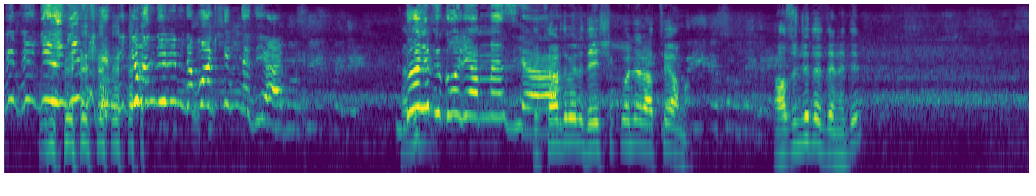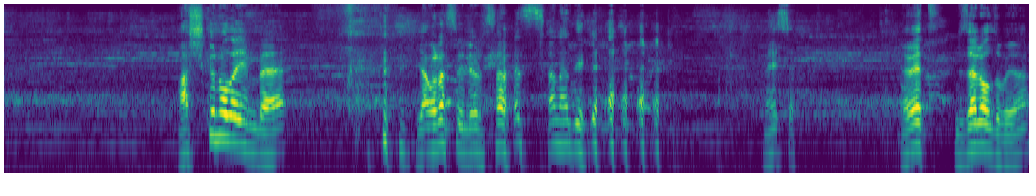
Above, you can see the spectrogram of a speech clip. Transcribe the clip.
bir, bir, bir, bir göndereyim de bakayım dedi yani. Böyle bir gol yenmez ya. Icardi böyle değişik goller atıyor ama. Az önce de denedi. Aşkın olayım be. ya ona söylüyorum sana, sana değil. Neyse. Evet, güzel oldu bu ya.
